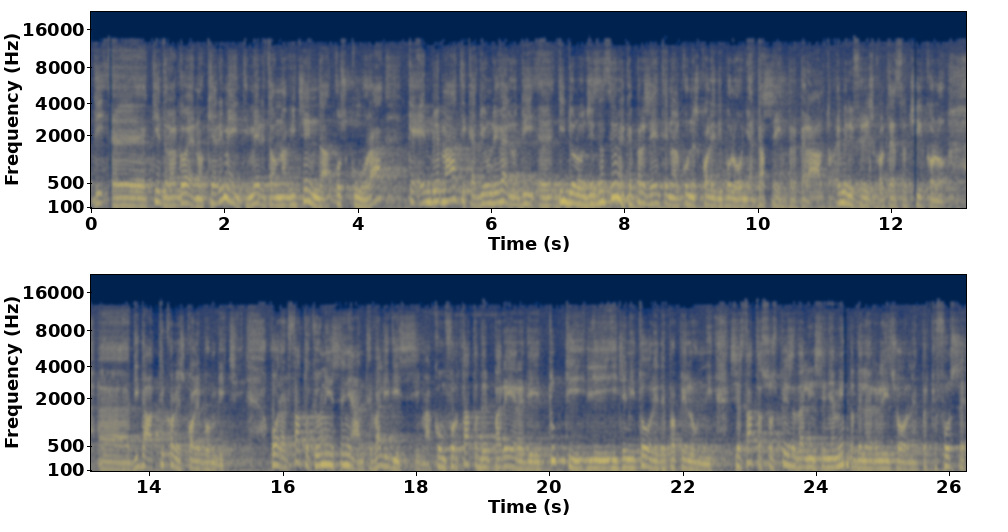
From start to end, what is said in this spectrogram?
di eh, chiedere al governo chiarimenti in merito a una vicenda oscura che è emblematica di un livello di eh, ideologizzazione che è presente in alcune scuole di Bologna, da sempre peraltro, e mi riferisco al terzo ciclo eh, didattico, le scuole Bombici. Ora, il fatto che un'insegnante validissima, confortata del parere di tutti gli, i genitori dei propri alunni, sia stata sospesa dall'insegnamento della religione, perché forse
